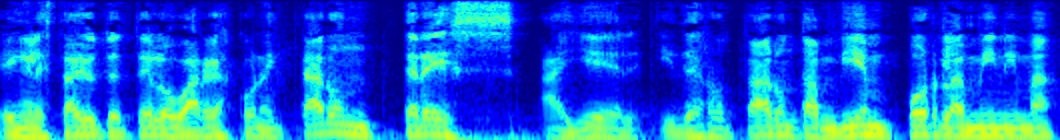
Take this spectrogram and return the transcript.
en el estadio Tetelo Vargas, conectaron tres ayer y derrotaron también por la mínima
